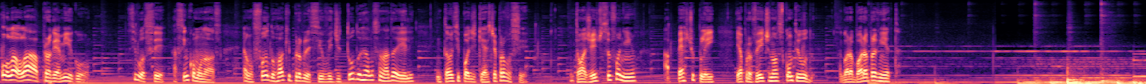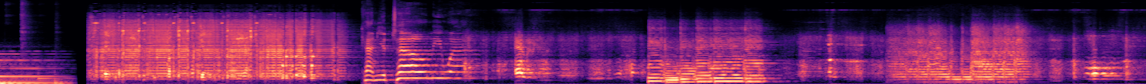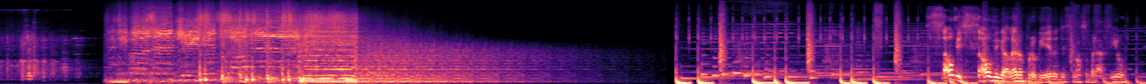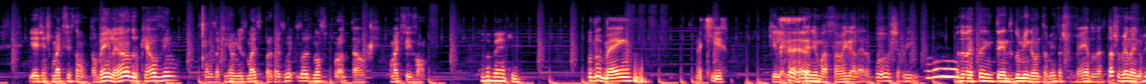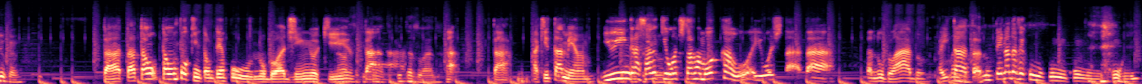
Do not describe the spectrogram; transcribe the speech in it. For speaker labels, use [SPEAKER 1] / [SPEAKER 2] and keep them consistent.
[SPEAKER 1] Olá, olá, prog amigo! Se você, assim como nós, é um fã do rock progressivo e de tudo relacionado a ele, então esse podcast é para você. Então ajeite o seu foninho, aperte o play e aproveite o nosso conteúdo. Agora bora pra vinheta.
[SPEAKER 2] Can you tell me where?
[SPEAKER 1] Salve, galera progueira desse nosso Brasil. E aí, gente, como é que vocês estão? Estão bem? Leandro, Kelvin? Estamos aqui reunidos mais para mais um episódio do nosso Prog Talk. Como é que vocês vão?
[SPEAKER 3] Tudo bem aqui.
[SPEAKER 4] Tudo bem aqui.
[SPEAKER 1] Que legal, que animação, hein, galera? Poxa vida. Mas eu até entendo, domingão também tá chovendo, né? Tá chovendo aí no Rio, Kelvin?
[SPEAKER 4] Tá, tá, tá, um- tá um pouquinho, tá um tempo nubladinho aqui.
[SPEAKER 1] Nossa, aqui
[SPEAKER 4] tá,
[SPEAKER 1] tá, aqui tá zoado.
[SPEAKER 4] tá. Aqui tá mesmo. E o engraçado é que ontem tava mó calor e hoje tá, tá, tá nublado. Aí tá,
[SPEAKER 1] Mas-
[SPEAKER 4] tá- não tem nada a ver com, com, com, com o Rio.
